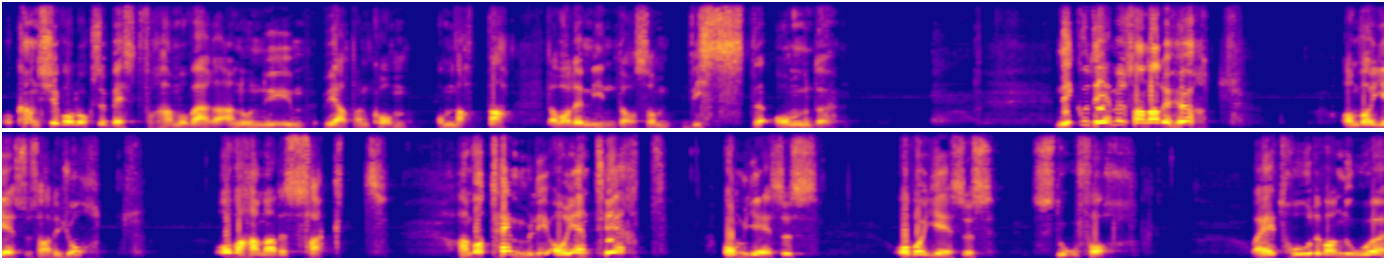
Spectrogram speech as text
Og kanskje var det også best for ham å være anonym ved at han kom om natta. Da var det mindre som visste om det. Nikodemus hadde hørt om hva Jesus hadde gjort, og hva han hadde sagt. Han var temmelig orientert om Jesus og hva Jesus sto for. Og jeg tror det var noe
